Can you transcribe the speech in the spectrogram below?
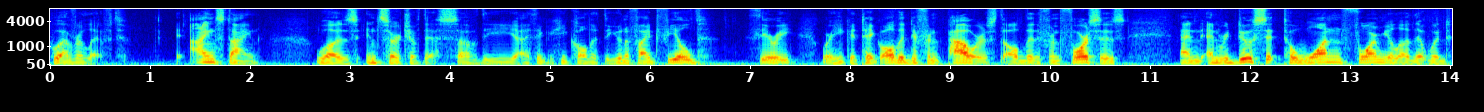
who ever lived. Einstein was in search of this, of the, I think he called it the unified field theory, where he could take all the different powers, all the different forces, and, and reduce it to one formula that would,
